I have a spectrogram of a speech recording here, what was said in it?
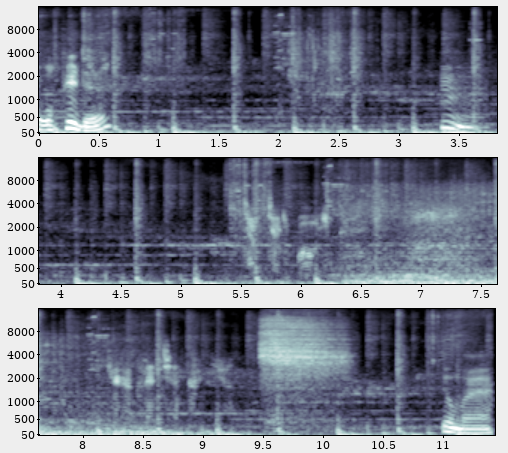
오필드 유물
